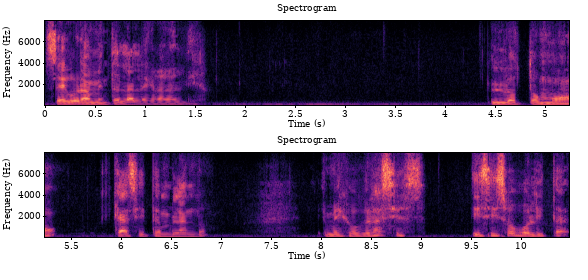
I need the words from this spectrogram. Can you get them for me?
seguramente le alegrará el día. Lo tomó casi temblando y me dijo, gracias. Y se hizo bolita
